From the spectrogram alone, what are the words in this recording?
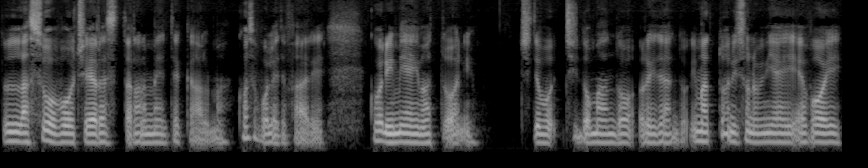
La sua voce era stranamente calma. Cosa volete fare con i miei mattoni? Ci, devo, ci domando ridendo. I mattoni sono miei e voi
